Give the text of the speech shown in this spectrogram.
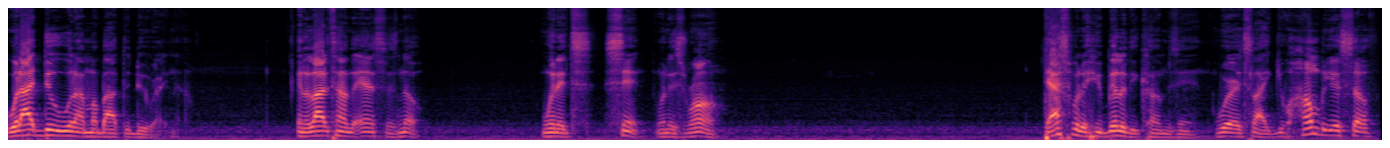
would I do what I'm about to do right now? And a lot of times the answer is no when it's sin, when it's wrong. That's where the humility comes in, where it's like you humble yourself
